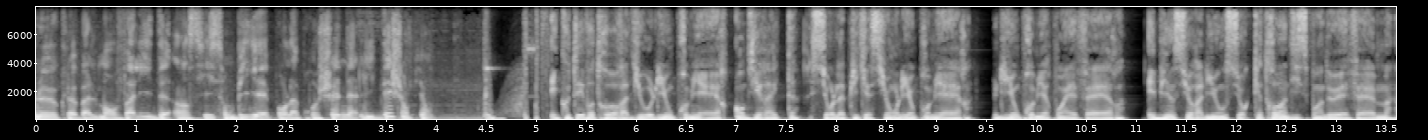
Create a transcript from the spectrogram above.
Le club allemand valide ainsi son billet pour la prochaine Ligue des Champions. Écoutez votre radio Lyon Première en direct sur l'application Lyon Première, lyonpremiere.fr et bien sûr à Lyon sur 90.2 FM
